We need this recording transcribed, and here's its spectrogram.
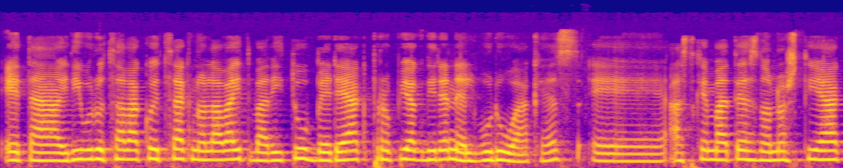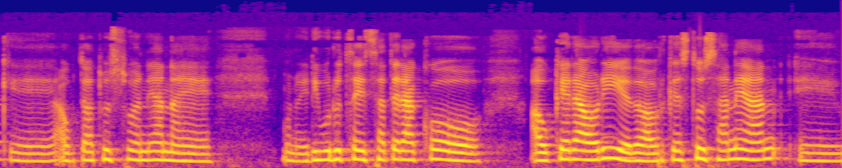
eta hiriburutza bakoitzak nolabait baditu bereak propioak diren helburuak, ez? E, azken batez donostiak e, hautatu zuenean, e, bueno, hiriburutza izaterako aukera hori edo aurkeztu zanean, e,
